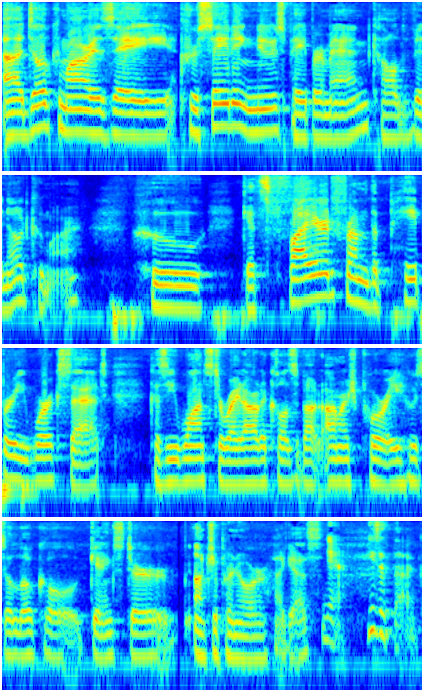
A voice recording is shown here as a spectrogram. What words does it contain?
Uh, Dilip Kumar is a crusading newspaper man called Vinod Kumar, who gets fired from the paper he works at because he wants to write articles about Amrish Puri, who's a local gangster entrepreneur, I guess. Yeah, he's a thug.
